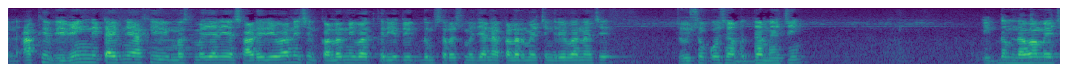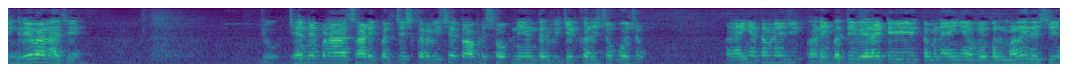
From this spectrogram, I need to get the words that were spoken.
અને આખી વિવિંગની ટાઈપની આખી મસ્ત મજાની આ સાડી રહેવાની છે. કલરની વાત કરીએ તો એકદમ સરસ મજાના કલર મેચિંગ રહેવાના છે. જોઈ શકો છો આ બધા મેચિંગ એકદમ નવા મેચિંગ રહેવાના છે. જો, જેને પણ આ સાડી પરચેસ કરવી છે તો આપણે શોપની અંદર વિઝિટ કરી શકો છો. અને અહીંયા તમને હજી ઘણી બધી વેરાયટી તમને અહીંયા અવેલેબલ મળી રહેશે.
